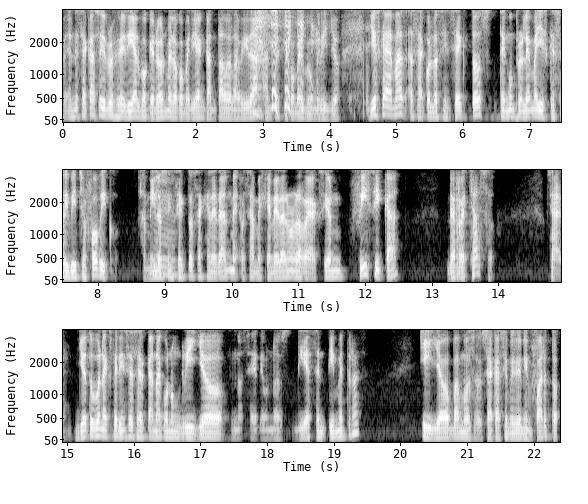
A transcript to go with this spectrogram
en ese caso yo preferiría el boquerón, me lo comería encantado la vida antes que comerme un grillo. Y es que además, o sea, con los insectos tengo un problema y es que soy bichofóbico. A mí los mm. insectos en general, me, o sea, me generan una reacción física de rechazo. O sea, yo tuve una experiencia cercana con un grillo, no sé, de unos 10 centímetros y yo, vamos, o sea, casi me dio un infarto.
